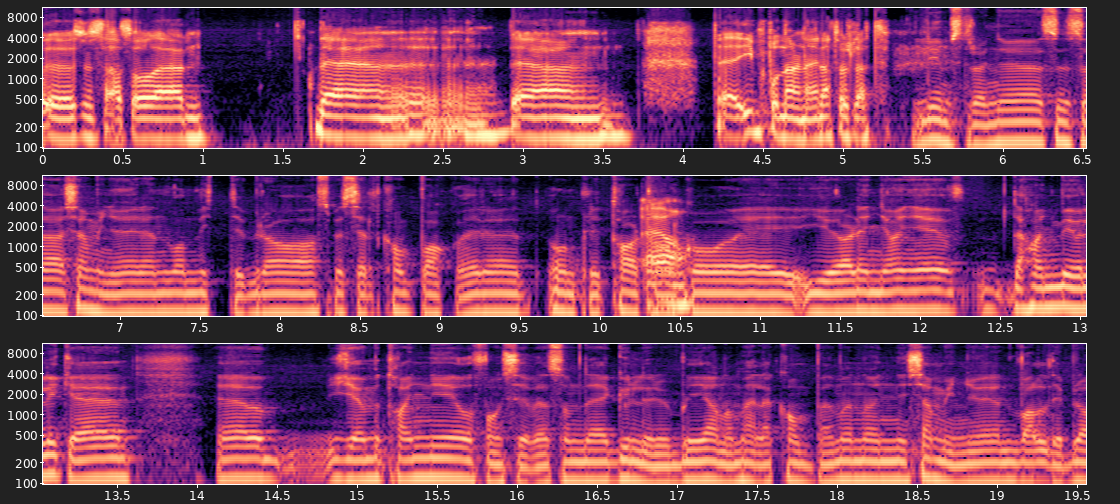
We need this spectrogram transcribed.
syns jeg. Så det, det, det, det, er imponerende, rett og slett. Limstrand eh, syns jeg kommer gjør en vanvittig bra, spesielt kamp bakover. Eh, ordentlig tar tak ja. og eh, gjør den. Han, det, han blir jo like gjemt han i offensivet som det Gullerud blir gjennom hele kampen, men han kommer gjør en veldig bra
